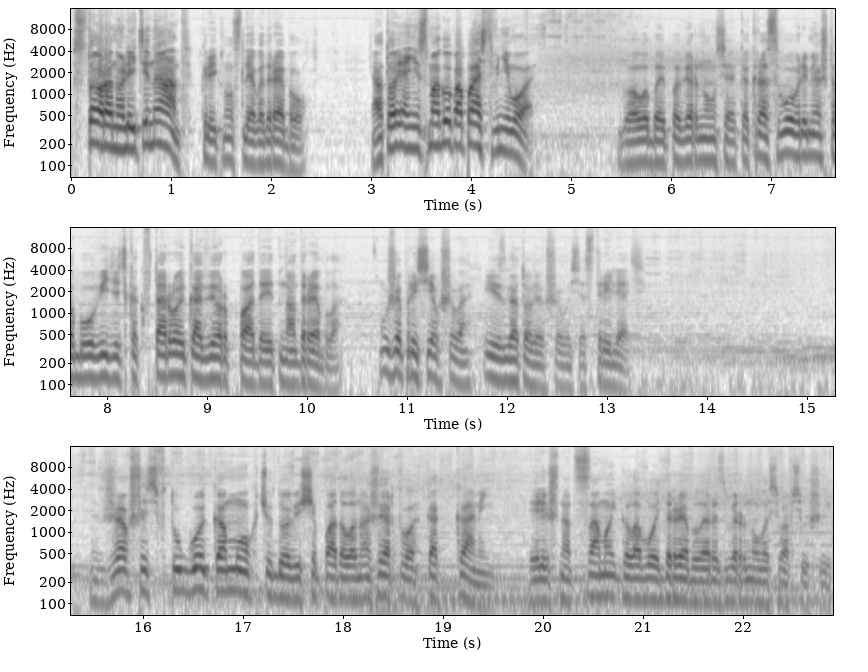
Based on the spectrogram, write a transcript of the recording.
«В сторону, лейтенант!» — крикнул слева Дребл. «А то я не смогу попасть в него!» Голубой повернулся как раз вовремя, чтобы увидеть, как второй ковер падает на Дребла, уже присевшего и изготовившегося стрелять. Сжавшись в тугой комок, чудовище падало на жертву, как камень, и лишь над самой головой Дребла развернулось во всю ширь.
